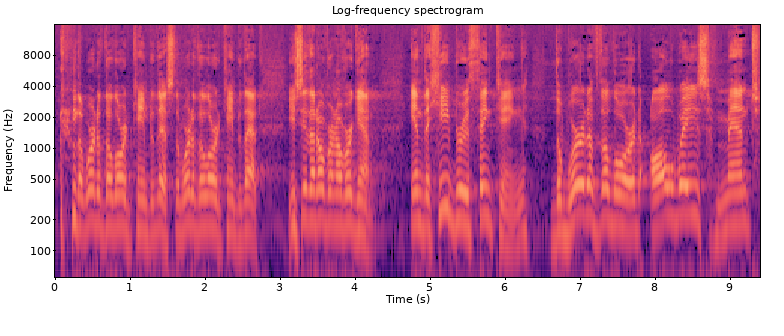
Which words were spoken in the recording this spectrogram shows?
the Word of the Lord came to this, the Word of the Lord came to that. You see that over and over again. In the Hebrew thinking, the word of the Lord always meant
